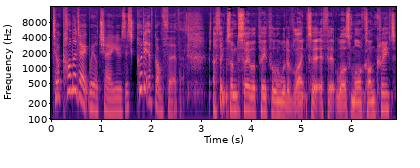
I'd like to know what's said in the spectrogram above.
to accommodate wheelchair users. Could it have gone further? I think some disabled people would have liked it if it was more concrete.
